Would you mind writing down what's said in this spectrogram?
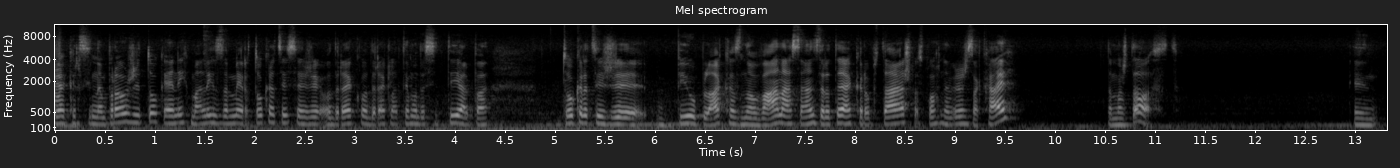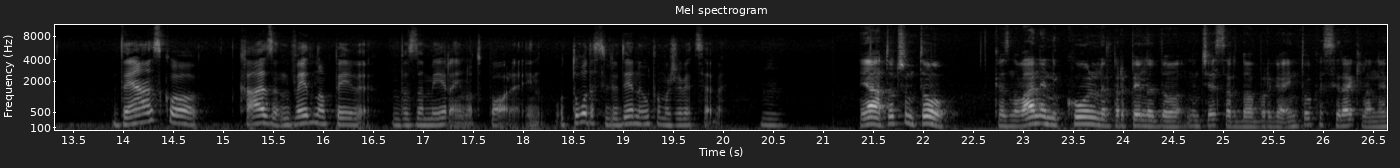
Ja, ker si nabral že toliko enih malih zamer. Tokrat si se že odrekel, odrekla temu, da si ti, ali pa tokrat si že bil bila kaznovana, samo zaradi tega, ker obstajaš, pa sploh ne veš zakaj, da imaš dost. In dejansko kazen vedno pelje v zamere in odpore in v to, da si ljudje ne upamo živeti sebe. Ja, točno to. Kaznovanje nikoli ne pripelje do ničesar dobrega. In to, kar si rekla, ne,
